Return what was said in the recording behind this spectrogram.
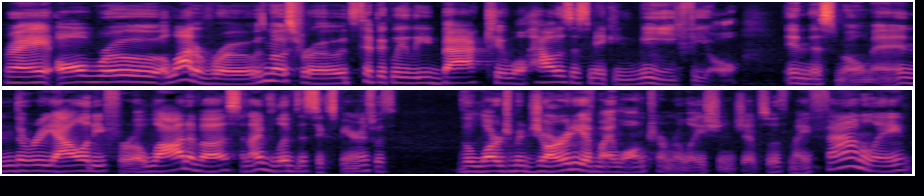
right? All road, a lot of roads, most roads typically lead back to, well, how does this making me feel? In this moment. And the reality for a lot of us, and I've lived this experience with the large majority of my long term relationships with my family,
